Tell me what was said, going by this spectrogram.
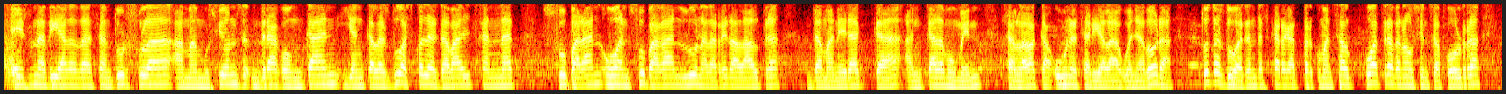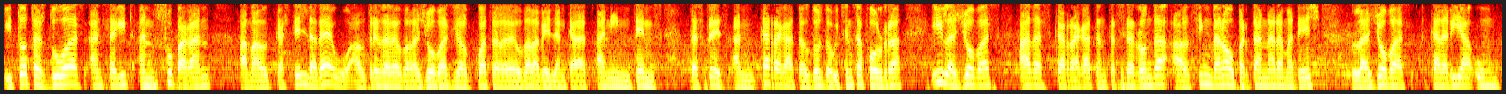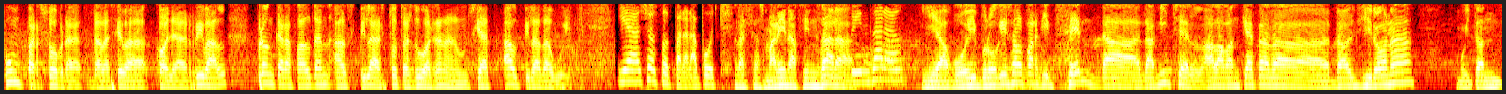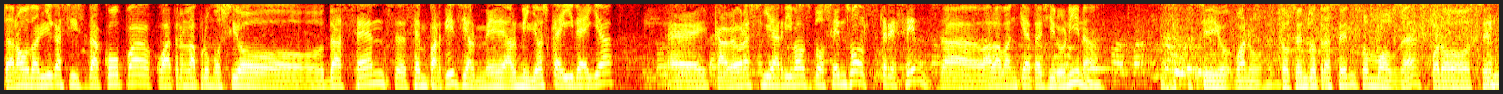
És una diada de Sant Úrsula amb emocions Dragon Khan i en què les dues colles de ball s'han anat superant o ensopegant l'una darrere l'altra de manera que en cada moment semblava que una seria la guanyadora. Totes dues han descarregat per començar el 4 de 9 sense folre i totes dues han seguit ensopegant amb el Castell de 10, el 3 de 10 de les joves i el 4 de 10 de la vella han quedat en intents. Després han carregat el 2 de 8 sense folre i les joves ha descarregat en tercera ronda el 5 de 9. Per tant, ara mateix les joves quedaria un punt per sobre de la seva colla rival, però encara falten els pilars. Totes dues han anunciat el pilar de 8. I això és tot per ara, Puig. Gràcies, Marina. Fins ara. Fins ara. I avui Bruguis el partit 100 de, de Mitchell a la banqueta de, del Girona 89 de Lliga, 6 de Copa, 4 en la promoció d'ascens, 100 partits, i el, me, el millor és que ahir deia eh, que a veure si arriba als 200 o als 300 a, a la banqueta gironina. Sí, bueno, 200 o 300 són molts, eh? Però 100,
